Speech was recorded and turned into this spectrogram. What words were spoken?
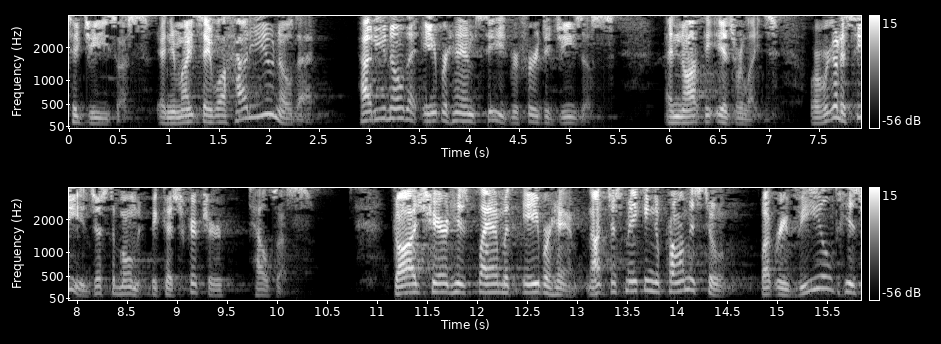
to Jesus. And you might say, well, how do you know that? How do you know that Abraham's seed referred to Jesus and not the Israelites? Well, we're going to see in just a moment because scripture tells us. God shared his plan with Abraham, not just making a promise to him, but revealed his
